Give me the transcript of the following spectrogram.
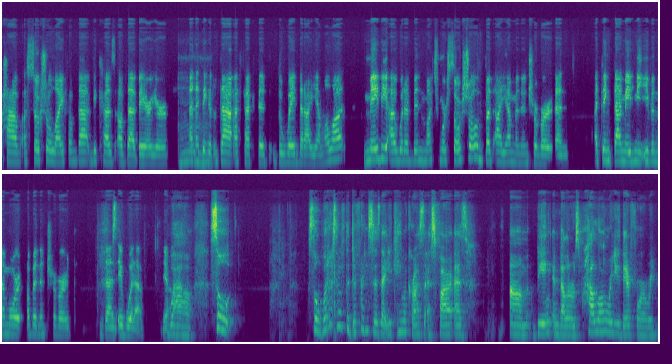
have a social life of that because of that barrier. Mm. And I think mm. that affected the way that I am a lot. Maybe I would have been much more social, but I am an introvert. And I think that made me even a more of an introvert than it would have. Yeah. Wow. So so, what are some of the differences that you came across as far as um, being in Belarus? How long were you there for? Were you,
